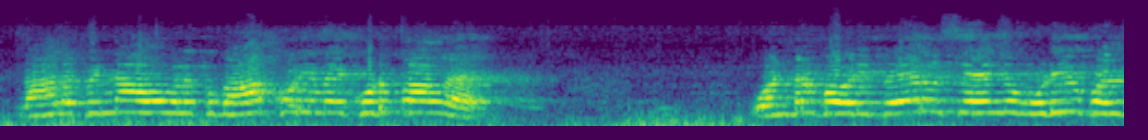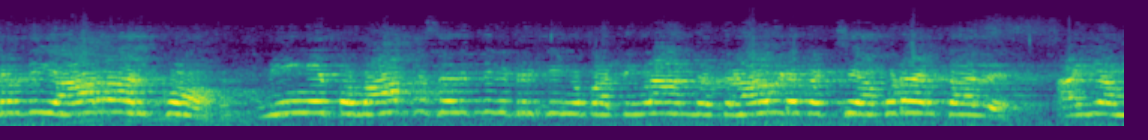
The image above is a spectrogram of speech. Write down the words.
நாளை பின்ன அவங்களுக்கு வாக்குரிமை கொடுப்பாங்க. ஒன்றரை கோடி பேரும் சேர்ந்து முடிவு பண்றது யாரா இருக்கும்? நீங்க இப்ப வாக்கு செலுத்திக்கிட்டு இருக்கீங்க பாத்தீங்களா? அந்த திராவிட கட்சியா கூட இருக்காது. ஐயா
